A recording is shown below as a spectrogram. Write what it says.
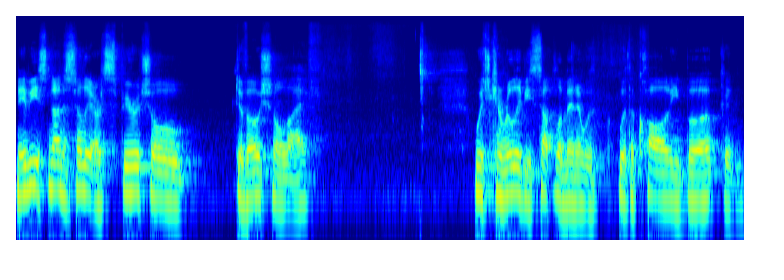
maybe it's not necessarily our spiritual devotional life which can really be supplemented with with a quality book and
